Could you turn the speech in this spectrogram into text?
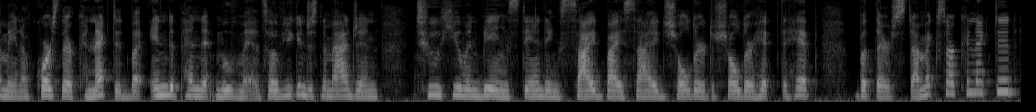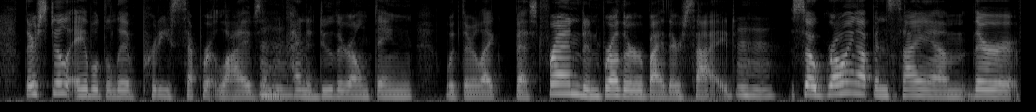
I mean, of course, they're connected, but independent movement. So, if you can just imagine two human beings standing side by side, shoulder to shoulder, hip to hip, but their stomachs are connected, they're still able to live pretty separate lives and mm-hmm. kind of do their own thing with their like best friend and brother by their side. Mm-hmm. So, growing up in Siam, their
